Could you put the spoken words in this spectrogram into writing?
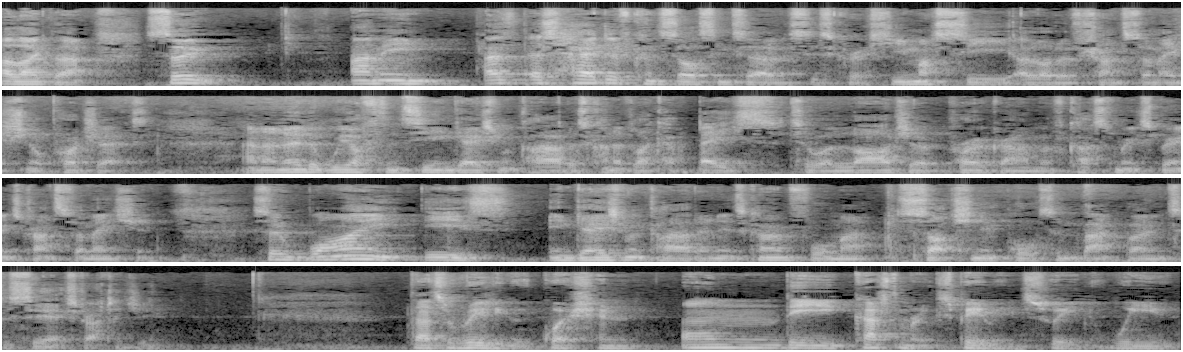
I like that. So, I mean, as, as head of consulting services, Cris, you must see a lot of transformational projects. And I know that we often see Engagement Cloud as kind of like a base to a larger program of customer experience transformation. So, why is Engagement Cloud in its current format such an important backbone to CX strategy? That's a really good question. On the customer experience suite, we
